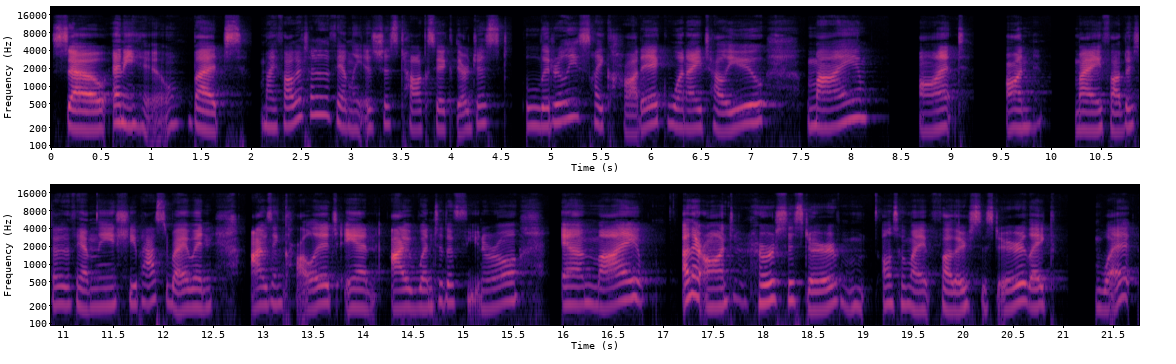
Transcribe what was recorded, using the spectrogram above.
So, anywho, but my father's side of the family is just toxic. They're just literally psychotic. When I tell you, my aunt on my father's side of the family, she passed away when I was in college and I went to the funeral. And my other aunt, her sister, also my father's sister, like, what?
